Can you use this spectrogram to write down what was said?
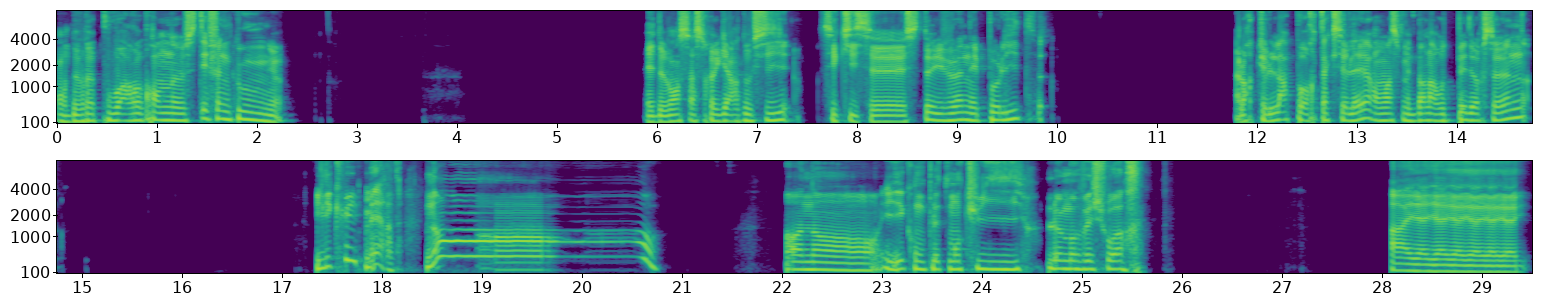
On devrait pouvoir reprendre Stephen Kung. Et devant, ça se regarde aussi. C'est qui? C'est Steven et Polite. Alors que la porte accélère, on va se mettre dans la route Pedersen. Il est cuit, merde Non Oh non, il est complètement cuit. Le mauvais choix. Aïe, aïe, aïe, aïe, aïe, aïe.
